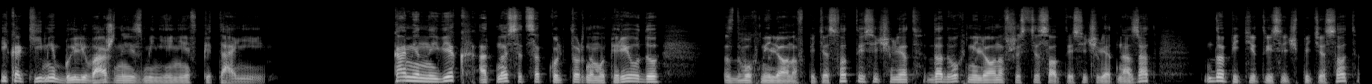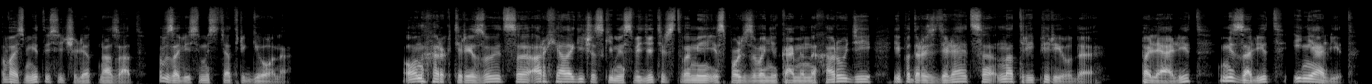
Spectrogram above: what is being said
и какими были важные изменения в питании. Каменный век относится к культурному периоду с 2 миллионов 500 тысяч лет до 2 миллионов 600 тысяч лет назад до 5500-8 тысяч лет назад, в зависимости от региона. Он характеризуется археологическими свидетельствами использования каменных орудий и подразделяется на три периода – палеолит, мезолит и неолит,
